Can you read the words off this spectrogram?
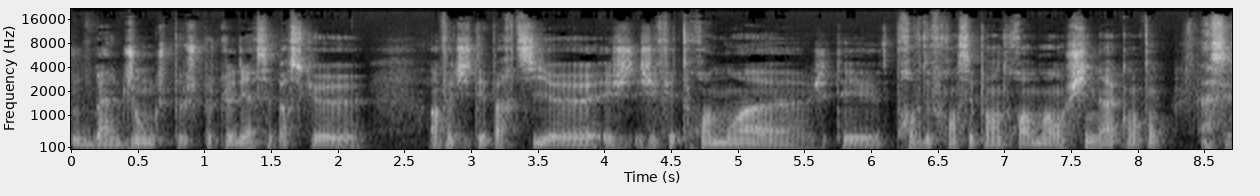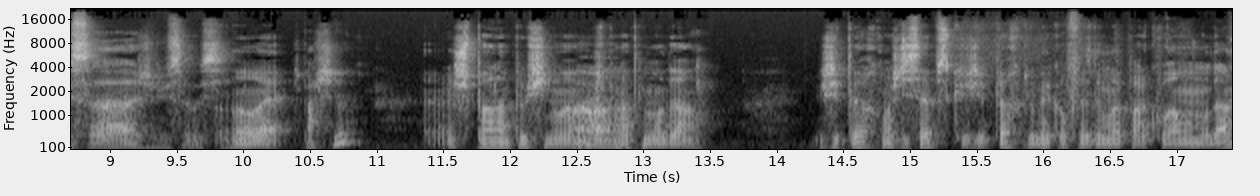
ben Jong je peux je peux te le dire c'est parce que euh, en fait j'étais parti euh, j'ai fait trois mois euh, j'étais prof de français pendant trois mois en Chine à Canton Ah c'est ça, j'ai vu ça aussi. ouais Tu parles chinois? Euh, je parle un peu chinois ouais, Ah. je parle un peu mandarin j'ai peur quand je dis ça parce que j'ai peur que le mec en face de moi parle couramment mandarin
